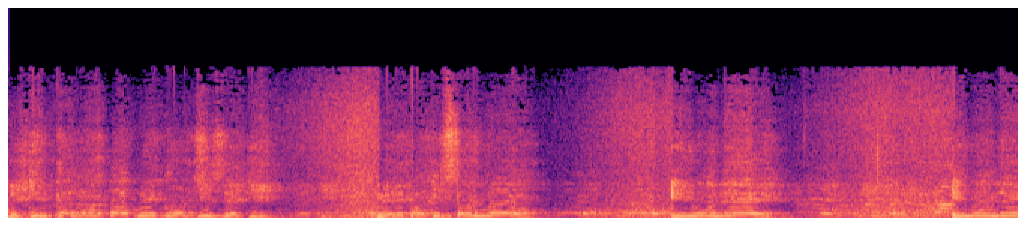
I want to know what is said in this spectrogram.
लेकिन कल रात आपने एक और चीज़ देखी। मेरे पाकिस्तानियों, इन्होंने इन्होंने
